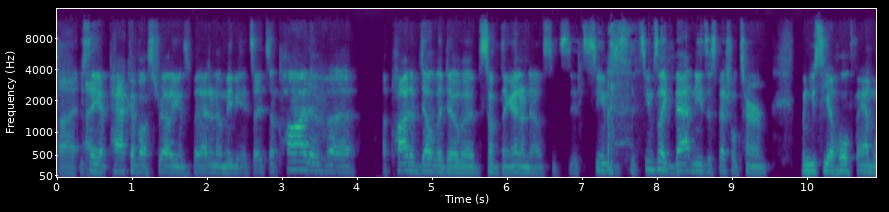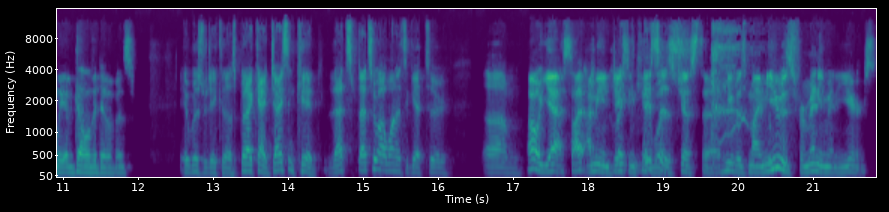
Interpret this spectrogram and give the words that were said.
Uh, You say I- a pack of Australians, but I don't know. Maybe it's a, it's a pod of uh, a pod of Dellavedova something. I don't know. It's, it seems it seems like that needs a special term when you see a whole family of Dellavedovas. it was ridiculous. But okay, Jason Kidd. That's that's who I wanted to get to. Um, Oh yes, I, I mean Like, Jason Kidd was is- just uh, he was my muse for many many years.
